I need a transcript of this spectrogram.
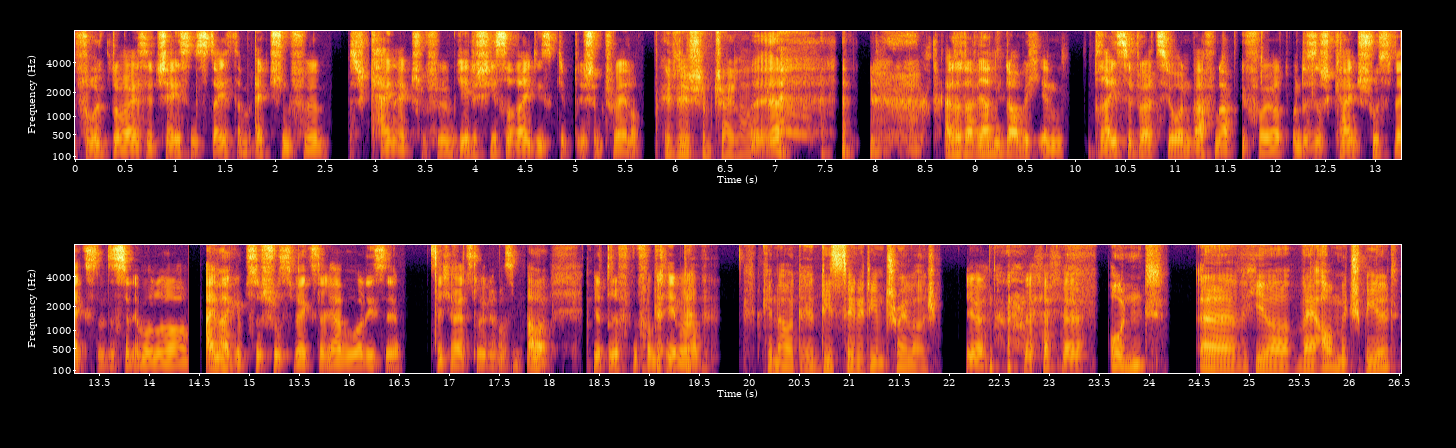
verrückterweise Jason Statham Actionfilm. Das ist kein Actionfilm. Jede Schießerei, die es gibt, ist im Trailer. Es ist im Trailer. Also da werden, glaube ich, in drei Situationen Waffen abgefeuert und das ist kein Schusswechsel. Das sind immer nur. Einmal gibt es einen Schusswechsel, ja, wo diese Sicherheitsleute raus sind. Aber wir driften vom Thema ab. Genau, die Szene, die im Trailer ist. Ja. Und äh, hier, wer auch mitspielt,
